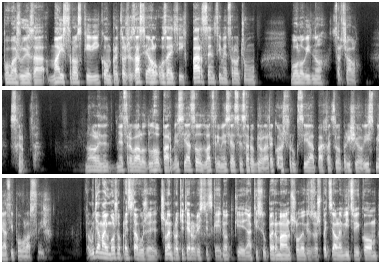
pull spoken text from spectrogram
považuje za majstrovský výkon, pretože zasiahol ozaj tých pár centimetrov, čo mu bolo vidno, trčal z chrbta. No ale netrvalo dlho, pár mesiacov, 2-3 mesiace sa robila rekonštrukcia a páchateľ prišiel vysmiatý po vlastných. Ľudia majú možno predstavu, že člen protiteroristickej jednotky je nejaký superman, človek so špeciálnym výcvikom,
